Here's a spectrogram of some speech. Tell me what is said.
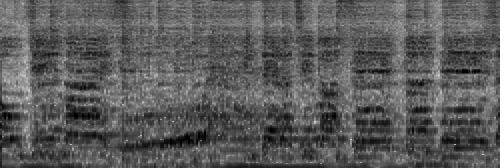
bom demais. Interativa sertaneja.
